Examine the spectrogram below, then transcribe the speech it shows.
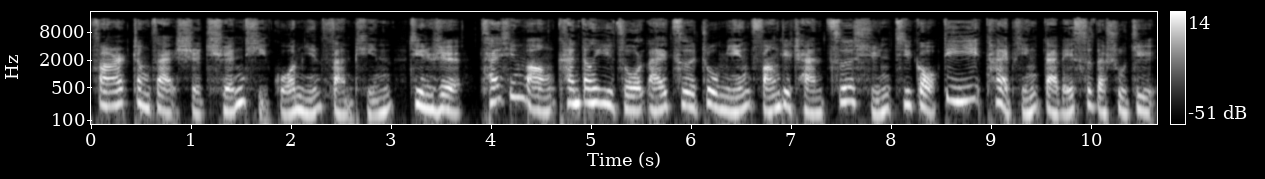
反而正在使全体国民返贫。近日。财新网刊登一组来自著名房地产咨询机构第一太平戴维斯的数据，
